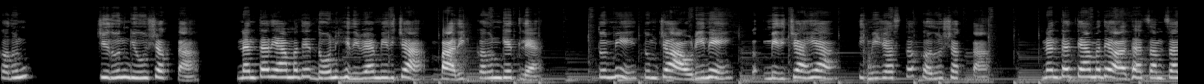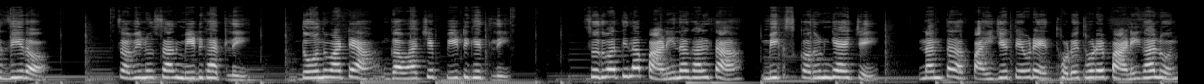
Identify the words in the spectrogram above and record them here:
करून चिरून घेऊ शकता. नंतर यामध्ये दोन हिरव्या मिरच्या बारीक करून घेतल्या. तुम्ही तुमच्या आवडीने मिरच्या ह्या कमी जास्त करू शकता. नंतर त्यामध्ये अर्धा चमचा जिरं चवीनुसार मीठ घातले. दोन वाट्या गव्हाचे पीठ घेतले. सुरुवातीला पाणी न घालता मिक्स करून घ्यायचे. नंतर पाहिजे तेवढे थोडे थोडे पाणी घालून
